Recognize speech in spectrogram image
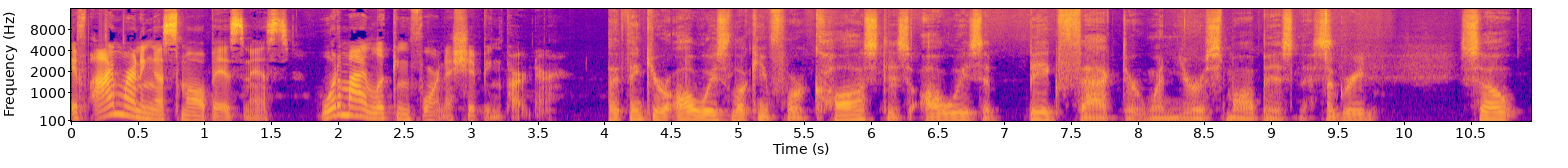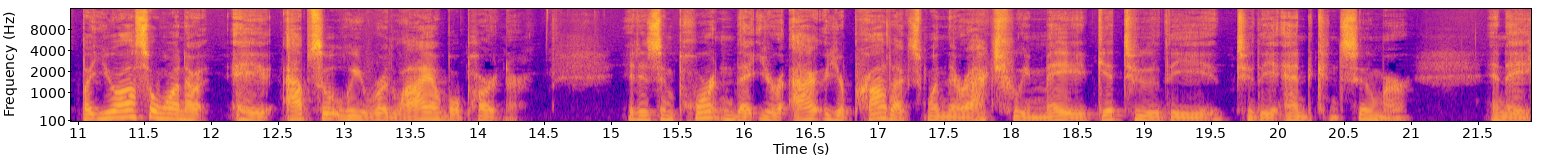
If I'm running a small business, what am I looking for in a shipping partner? I think you're always looking for cost is always a big factor when you're a small business. Agreed. So, but you also want a, a absolutely reliable partner. It is important that your your products, when they're actually made, get to the to the end consumer in a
